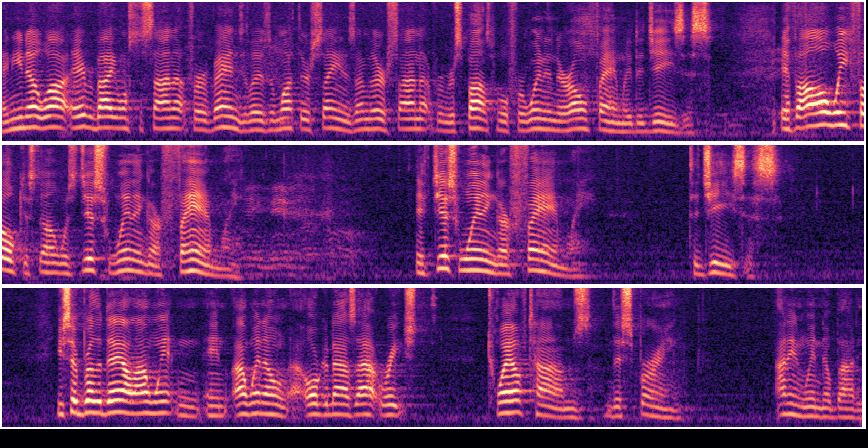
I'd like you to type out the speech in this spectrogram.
And you know what? Everybody wants to sign up for evangelism. What they're saying is um, they're signing up for responsible for winning their own family to Jesus. If all we focused on was just winning our family, if just winning our family to Jesus. You said, Brother Dale, I went and, and I went on organized outreach 12 times this spring. I didn't win nobody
